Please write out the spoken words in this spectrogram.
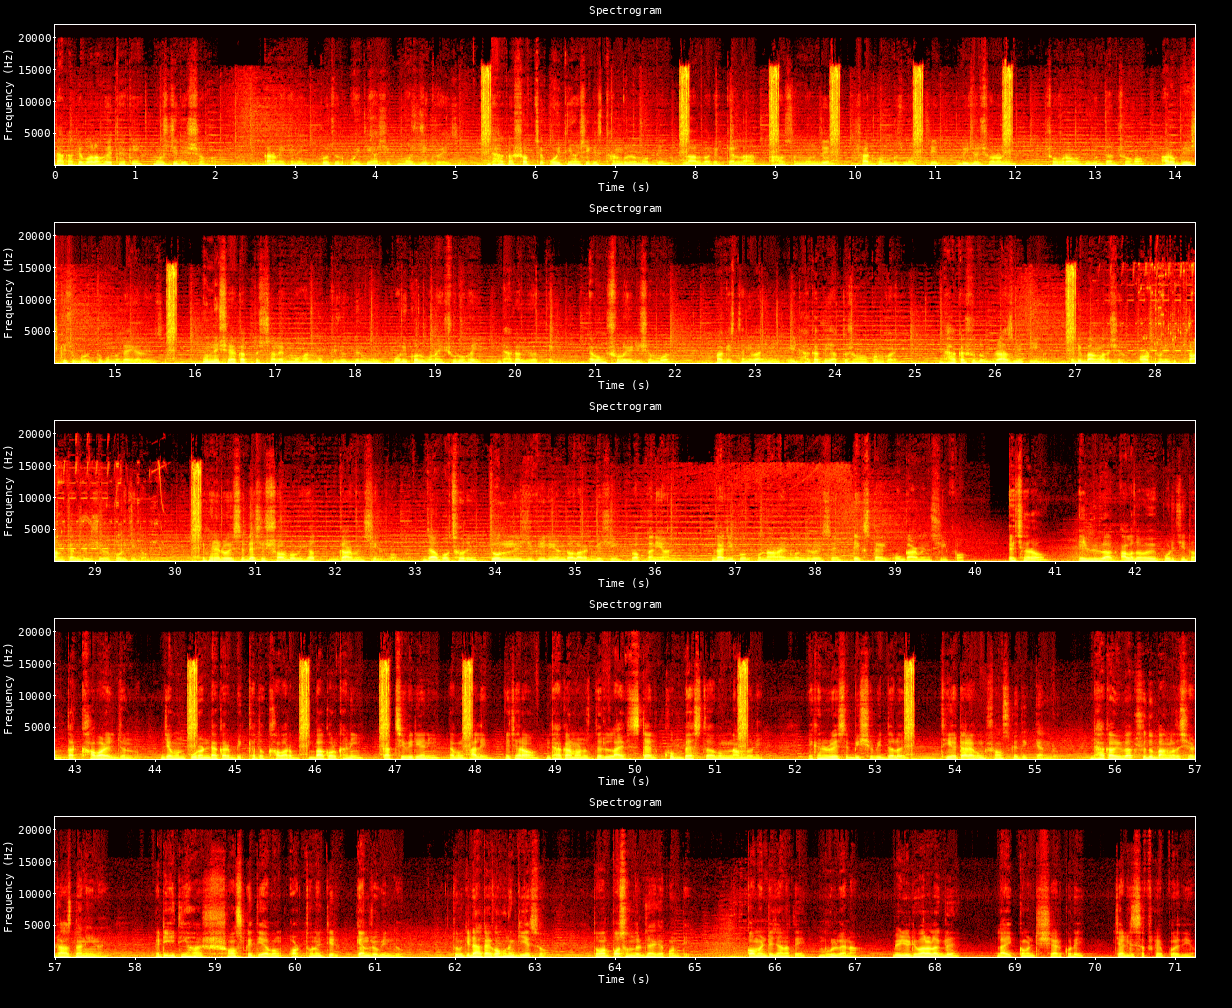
ঢাকাকে বলা হয়ে থাকে মসজিদের শহর, কারণ এখানে প্রচুর ঐতিহাসিক মসজিদ রয়েছে। ঢাকার সবচেয়ে ঐতিহাসিক স্থানগুলোর মধ্যে লালবাগের কেল্লা, আহসান মঞ্জিল, ষাট গম্বুজ মসজিদ, বিজয় সরণি, সোহরাওয়ার্দী উদ্যান সহ আরও বেশ কিছু গুরুত্বপূর্ণ জায়গা রয়েছে। উনিশশো একাত্তর সালের মহান মুক্তিযুদ্ধের মূল পরিকল্পনায় শুরু হয় ঢাকা বিভাগ থেকে এবং ষোলোই ডিসেম্বর পাকিস্তানি বাহিনী এই ঢাকাতেই আত্মসমর্পণ করে। ঢাকা শুধু রাজনীতিই নয়, এটি বাংলাদেশের অর্থনৈতিক প্রাণকেন্দ্র হিসেবে পরিচিত। এখানে রয়েছে দেশের সর্ববৃহৎ গার্মেন্টস শিল্প, যা বছরে চল্লিশ বিলিয়ন ডলারের বেশি রপ্তানি আনে। গাজীপুর ও নারায়ণগঞ্জে রয়েছে টেক্সটাইল ও গার্মেন্টস শিল্প। এছাড়াও এই বিভাগ আলাদাভাবে পরিচিত তার খাবারের জন্য, যেমন পুরান ঢাকার বিখ্যাত খাবার বাকরখানি, কাচ্চি বিরিয়ানি এবং হালিম। এছাড়াও ঢাকার মানুষদের লাইফস্টাইল খুব ব্যস্ত এবং নান্দনিক। এখানে রয়েছে বিশ্ববিদ্যালয় থিয়েটার এবং সাংস্কৃতিক কেন্দ্র। ঢাকা বিভাগ শুধু বাংলাদেশের রাজধানী নয়, এটি ইতিহাস, সংস্কৃতি এবং অর্থনীতির কেন্দ্রবিন্দু। তুমি কি ঢাকায় কখনো গিয়েছো? তোমার পছন্দের জায়গা কোনটি? কমেন্টে জানাতে ভুলবে না। ভিডিওটি ভালো লাগলে লাইক, কমেন্ট, শেয়ার করে চ্যানেলটি সাবস্ক্রাইব করে দিও।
